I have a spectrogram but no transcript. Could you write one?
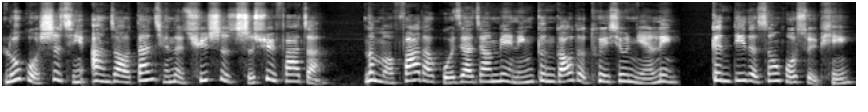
如果事情按照当前的趋势持续发展，那么发达国家将面临更高的退休年龄。更低的生活水平，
